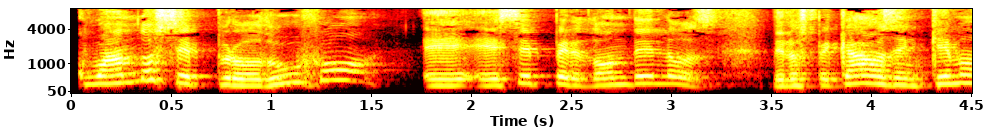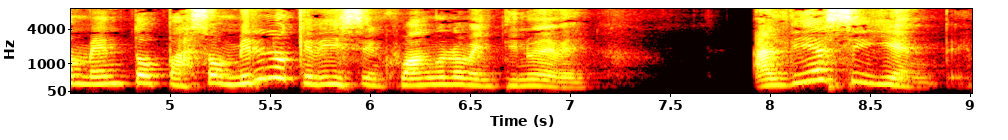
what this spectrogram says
¿Cuándo se produjo eh, ese perdón de los, de los pecados? ¿En qué momento pasó? Miren lo que dice en Juan 1.29. Al día siguiente,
